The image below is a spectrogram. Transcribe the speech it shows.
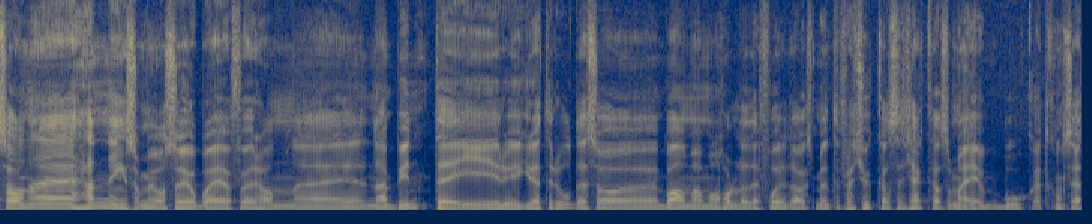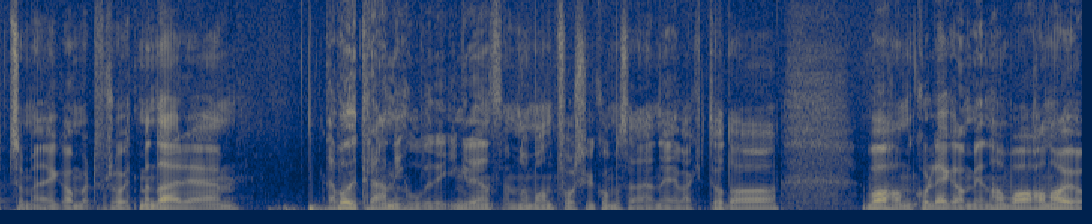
så han, eh, Henning, som jo også jobba her før, han, eh, når jeg begynte i, Grete Rode, så ba han meg om å holde det foredrag som heter 'Fra tjukkas til kjekkas', som er en bok og et konsept som er gammelt, for så vidt. Men der, der var jo trening hovedingrediensen når mannfolk skulle komme seg ned i vekt. Og da var han kollegaen min han, var, han har jo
